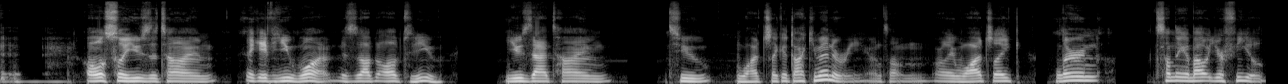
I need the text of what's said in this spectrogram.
Also use the time like if you want. This is all, all up to you. Use that time to watch like a documentary on something or like watch like learn something about your field.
